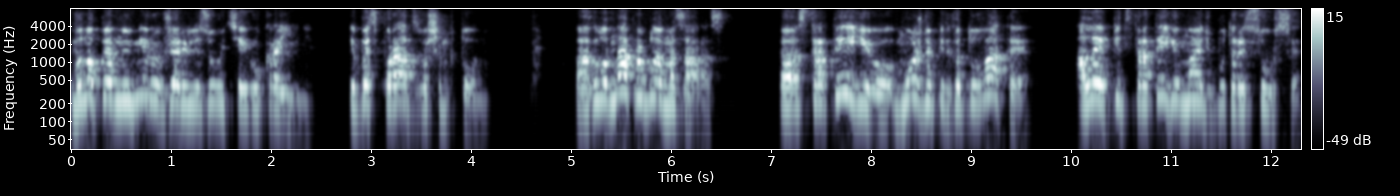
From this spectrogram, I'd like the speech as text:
воно певною мірою вже реалізується і в Україні, і без порад з Вашингтону. Головна проблема зараз: стратегію можна підготувати, але під стратегію мають бути ресурси.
